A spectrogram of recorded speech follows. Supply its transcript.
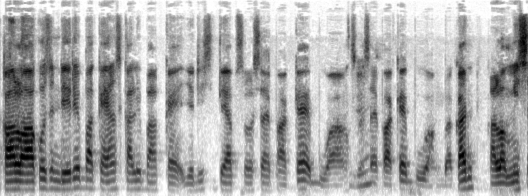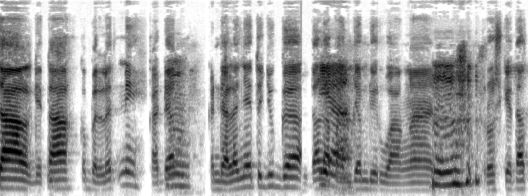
Kalau aku sendiri pakai yang sekali pakai. Jadi setiap selesai pakai buang. Hmm. selesai pakai buang. Bahkan kalau misal kita kebelet nih kadang hmm. kendalanya itu juga. Kita yeah. Iya. jam di ruangan. Hmm. terus kita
